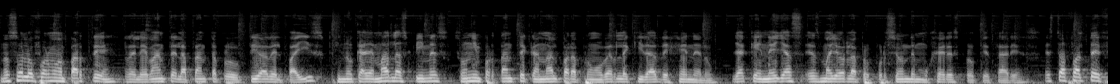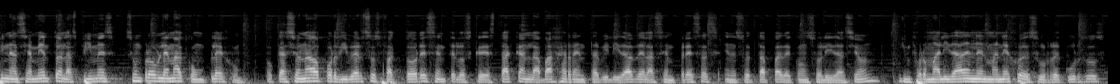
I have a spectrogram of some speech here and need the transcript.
no solo forman parte relevante de la planta productiva del país, sino que además las pymes son un importante canal para promover la equidad de género, ya que en ellas es mayor la proporción de mujeres propietarias. Esta falta de financiamiento en las pymes es un problema complejo, ocasionado por diversos factores entre los que destacan la baja rentabilidad de las empresas en su etapa de consolidación, informalidad en el manejo de sus recursos,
